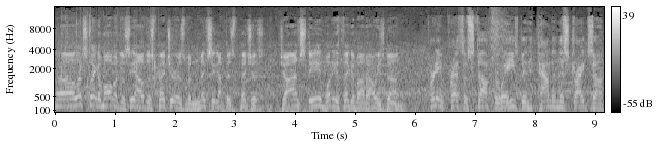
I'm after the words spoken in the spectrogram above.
Now, let's take a moment to see how this pitcher has been mixing up his pitches. John, Steve, what do you think about how he's done? Pretty impressive stuff, the way he's been pounding this strike zone.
